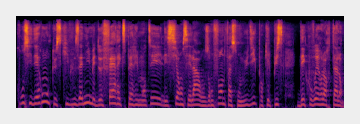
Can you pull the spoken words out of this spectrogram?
considérons que ce qui vous anime est de faire expérimenter les sciences et l'art aux enfants de façon ludique pour qu'ils puissent découvrir leurs talents.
